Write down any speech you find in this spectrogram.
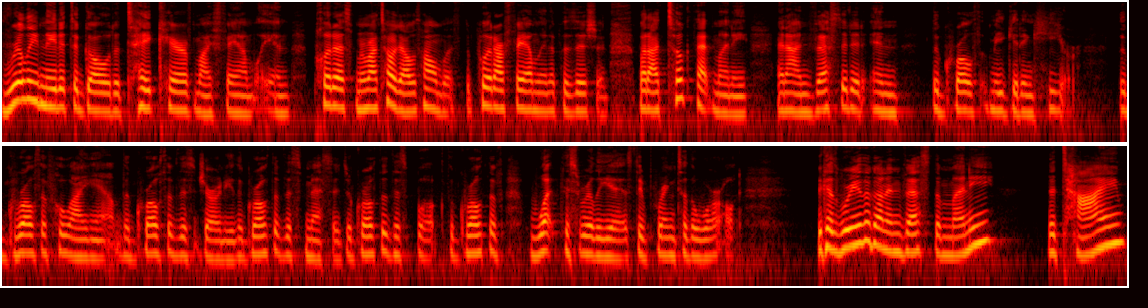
really needed to go to take care of my family and put us, remember I told you I was homeless, to put our family in a position. But I took that money and I invested it in the growth of me getting here. the growth of who I am, the growth of this journey, the growth of this message, the growth of this book, the growth of what this really is to bring to the world. Because we're either going to invest the money, the time,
